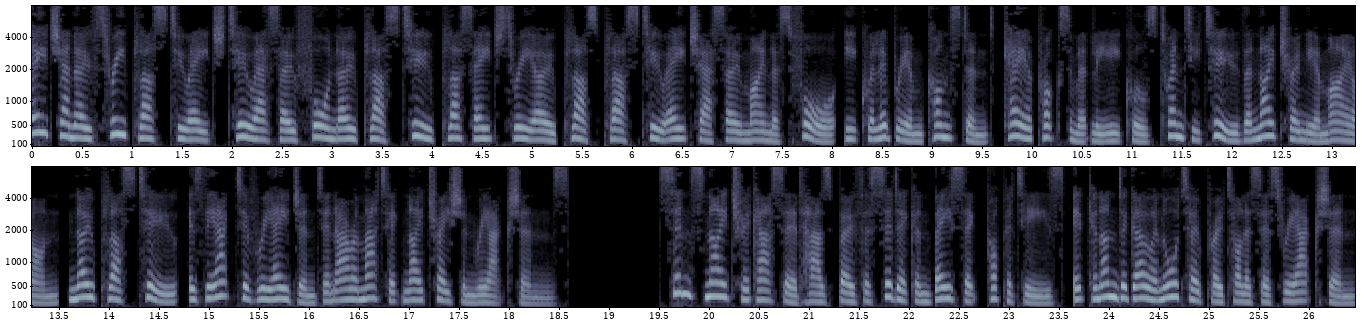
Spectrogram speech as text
HNO3 plus 2H2SO4 NO plus 2 plus H3O plus plus 2 HSO minus 4, equilibrium constant, K approximately equals 22 The nitronium ion, NO plus 2, is the active reagent in aromatic nitration reactions. Since nitric acid has both acidic and basic properties, it can undergo an autoprotolysis reaction,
